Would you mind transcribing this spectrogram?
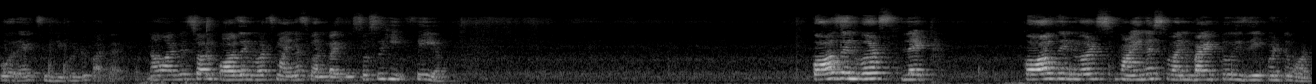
4 x is equal to pi by 4 now I will solve cos inverse minus 1 by 2 so, so he, see here. Cos inverse let cos inverse minus 1 by 2 is equal to what?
